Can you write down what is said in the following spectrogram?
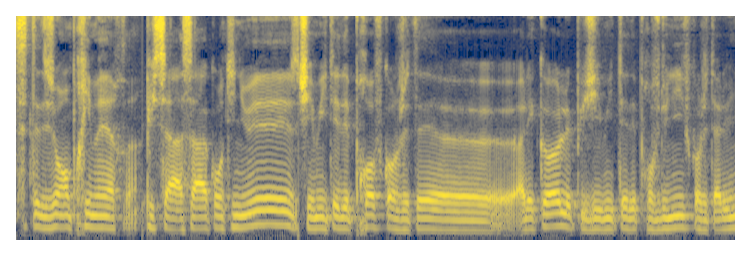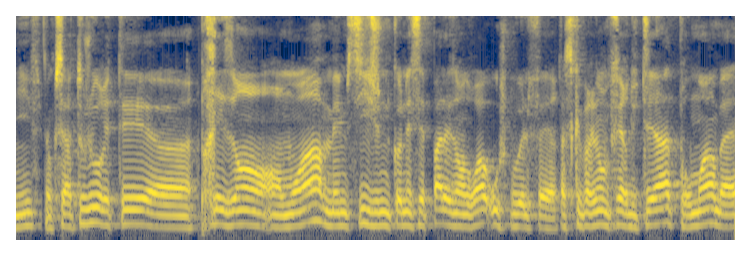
c'était déjà en primaire. Ça. Puis ça, ça a continué. J'ai imité des profs quand j'étais euh, à l'école, et puis j'ai imité des profs d'UNIF quand j'étais à l'UNIF. Donc ça a toujours été euh, présent en moi, même si je ne connaissais pas les endroits où je pouvais le faire. Parce que par exemple, faire du théâtre, pour moi, bah,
